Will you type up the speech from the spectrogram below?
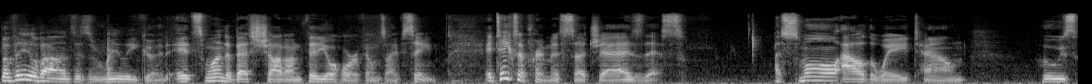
But Video Violence is really good. It's one of the best shot on video horror films I've seen. It takes a premise such as this. A small out of the way town whose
